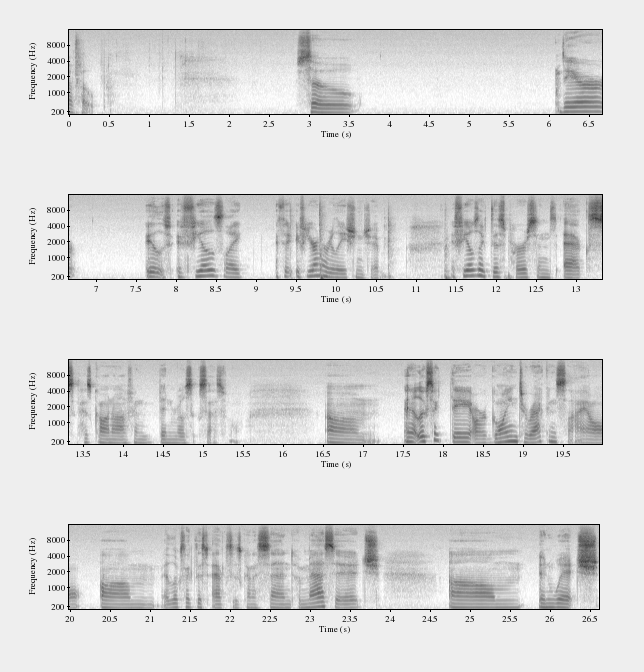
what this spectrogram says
Of hope. So there, it, it feels like if, if you're in a relationship, it feels like this person's ex has gone off and been real successful. Um, and it looks like they are going to reconcile. Um, it looks like this ex is going to send a message um, in which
